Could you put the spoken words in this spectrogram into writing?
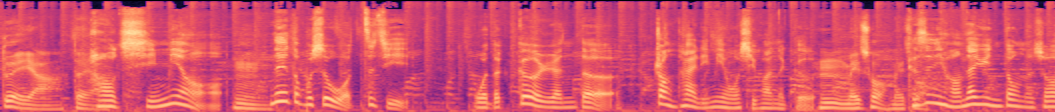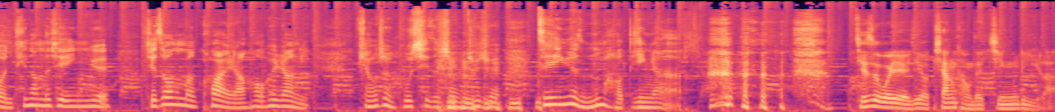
对呀、啊，对、啊，好奇妙哦。嗯，那些都不是我自己我的个人的状态里面我喜欢的歌。嗯，没错没错。可是你好像在运动的时候，你听到那些音乐节奏那么快，然后会让你。调整呼吸的时候，你就觉得 这些音乐怎么那么好听啊？其实我也有相同的经历啦。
